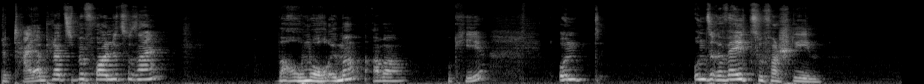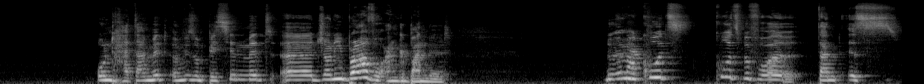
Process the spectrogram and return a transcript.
mit plötzlich befreundet zu sein. Warum auch immer, aber okay. Und unsere Welt zu verstehen. Und hat damit irgendwie so ein bisschen mit äh, Johnny Bravo angebandelt. Nur immer kurz, kurz bevor dann ist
